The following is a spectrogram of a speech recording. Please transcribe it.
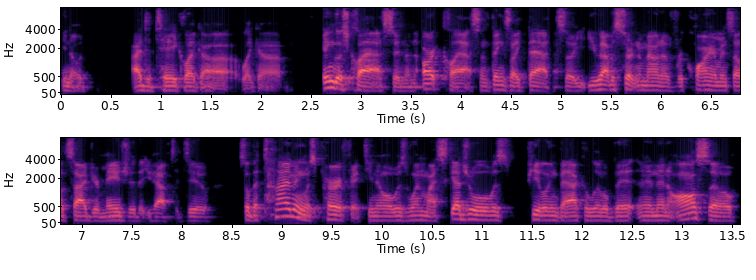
you know I had to take like a like a English class and an art class and things like that. So you have a certain amount of requirements outside your major that you have to do. So the timing was perfect. You know, it was when my schedule was peeling back a little bit, and then also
